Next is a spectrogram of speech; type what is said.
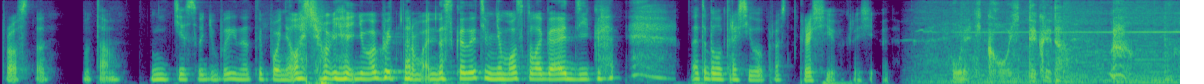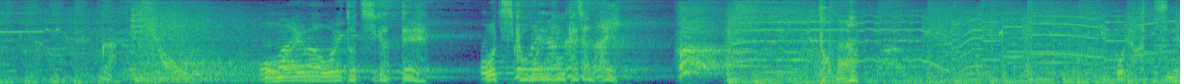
просто вот там нити судьбы, но ты понял, о чем я не могу это нормально сказать, и мне мозг лагает дико. Это было красиво просто. красиво, красиво. да. 俺にこう言ってくれたお前は俺と違って落ちこぼれなんかじゃないとな俺は常に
